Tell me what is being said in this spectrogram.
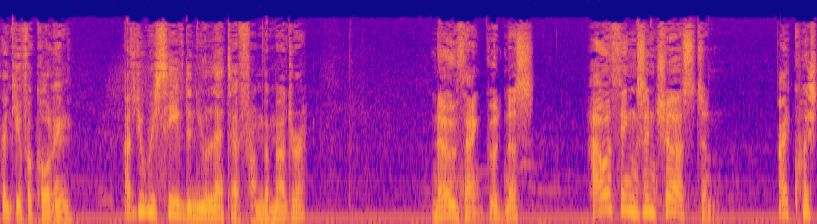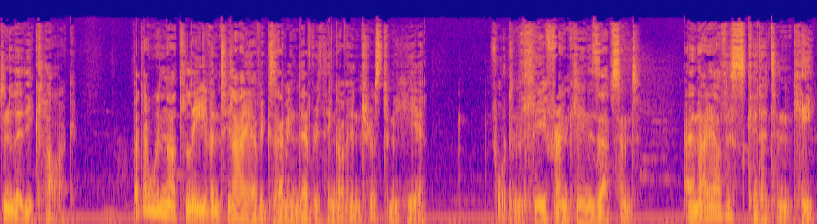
Thank you for calling. Have you received a new letter from the murderer? No, thank goodness. How are things in Churston? I questioned Lady Clarke, but I will not leave until I have examined everything of interest to me here. Fortunately, Franklin is absent, and I have a skeleton key.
